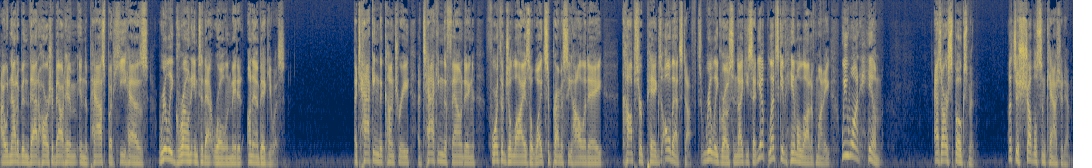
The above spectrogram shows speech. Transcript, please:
I would not have been that harsh about him in the past, but he has really grown into that role and made it unambiguous. Attacking the country, attacking the founding, Fourth of July is a white supremacy holiday, cops are pigs, all that stuff. It's really gross. And Nike said, yep, let's give him a lot of money. We want him as our spokesman. Let's just shovel some cash at him.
